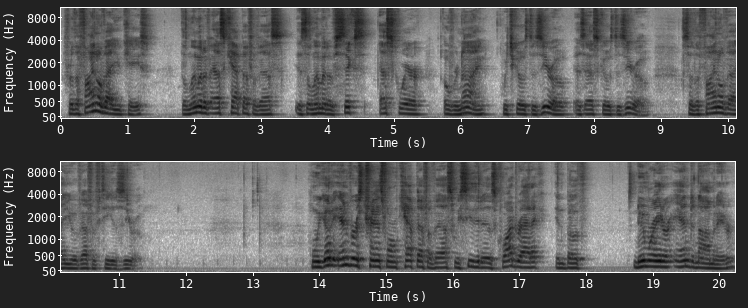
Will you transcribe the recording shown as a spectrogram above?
For the final value case, the limit of s cap f of s is the limit of 6 s squared over 9, which goes to 0 as s goes to 0. So the final value of f of t is 0. When we go to inverse transform cap f of s, we see that it is quadratic in both numerator and denominator,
